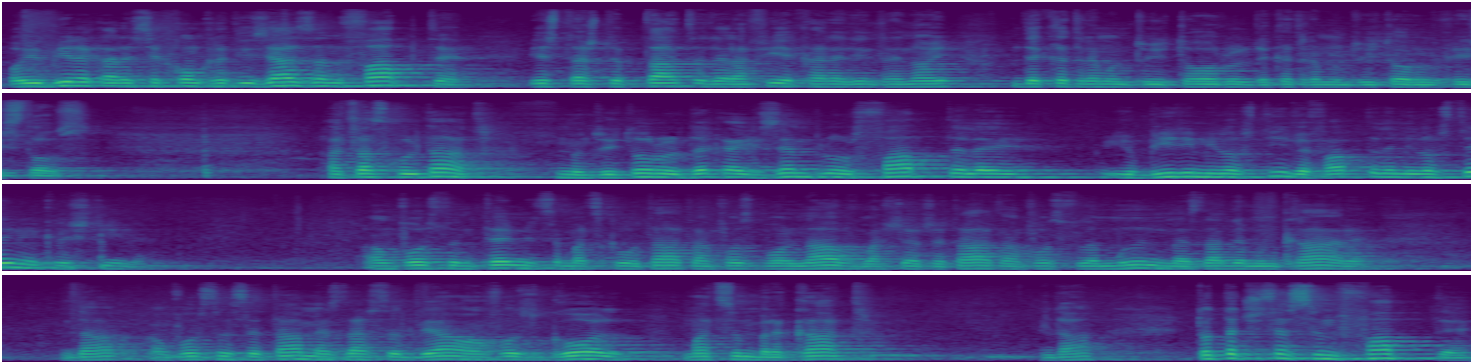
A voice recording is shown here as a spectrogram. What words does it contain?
o iubire care se concretizează în fapte, este așteptată de la fiecare dintre noi de către Mântuitorul, de către Mântuitorul Hristos. Ați ascultat Mântuitorul dă ca exemplu faptele iubirii milostive, faptele milosteniei creștine. Am fost în temniță, m-ați căutat, am fost bolnav, m-ați cercetat, am fost flămând, mi-ați dat de mâncare. Da? Am fost însetat, mi-ați dat să beau, am fost gol, m-ați îmbrăcat. Da? Tot acestea sunt fapte,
